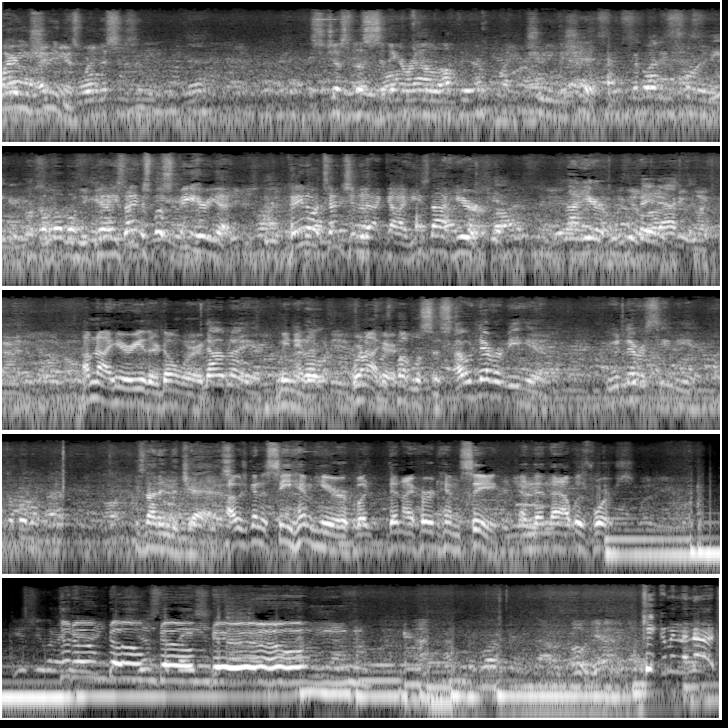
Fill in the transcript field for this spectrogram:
Why are you shooting this? Well, this is it's just us sitting around up there shooting the shit. Somebody's supposed to be here. Yeah, he's not even supposed to be here yet. Pay no attention to that guy. He's not here. Not here. Paid actor. I'm not here either. Don't worry. No, I'm not here. Me neither. We're not His here. publicist. I would never be here. You would never see me here. He's not into jazz. I was going to see him here, but then I heard him see, and then that was worse. Oh, yeah. Kick him in the nuts.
